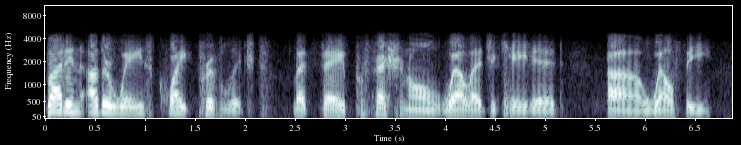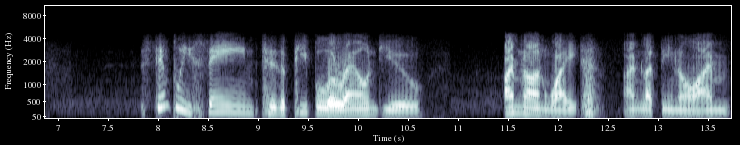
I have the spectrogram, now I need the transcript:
but in other ways quite privileged, let's say professional, well-educated, uh, wealthy, simply saying to the people around you, "I'm non-white." I'm Latino. I'm,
